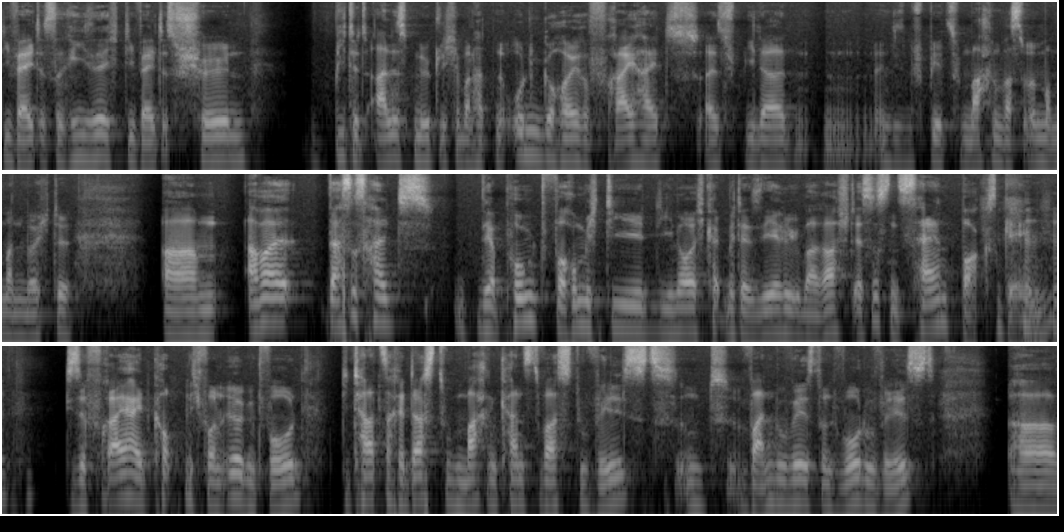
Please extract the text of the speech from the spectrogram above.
Die Welt ist riesig, die Welt ist schön, bietet alles Mögliche. Man hat eine ungeheure Freiheit als Spieler in diesem Spiel zu machen, was immer man möchte. Ähm, aber das ist halt der Punkt, warum mich die, die Neuigkeit mit der Serie überrascht. Es ist ein Sandbox-Game. Diese Freiheit kommt nicht von irgendwo. Die Tatsache, dass du machen kannst, was du willst und wann du willst und wo du willst, äh,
